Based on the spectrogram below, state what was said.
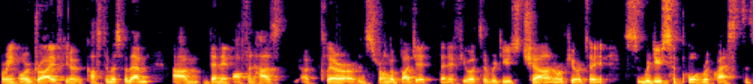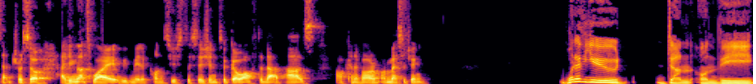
or, or drive, you know, customers for them, um, then it often has a clearer and stronger budget than if you were to reduce churn or if you were to reduce support requests, etc. So I think that's why we've made a conscious decision to go after that as our kind of our, our messaging. What have you done on the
